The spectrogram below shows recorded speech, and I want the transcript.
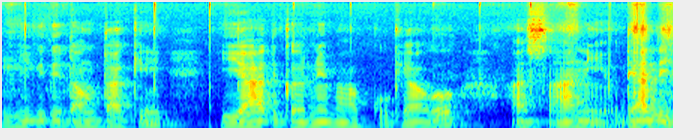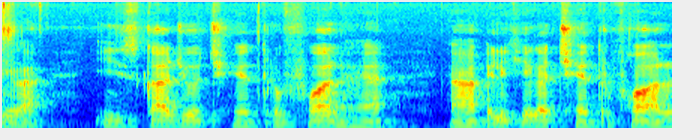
लिख देता हूँ ताकि याद करने में आपको क्या हो, आसानी हो। ध्यान दीजिएगा, इसका जो क्षेत्रफल है, यहाँ पे लिखिएगा क्षेत्रफल।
